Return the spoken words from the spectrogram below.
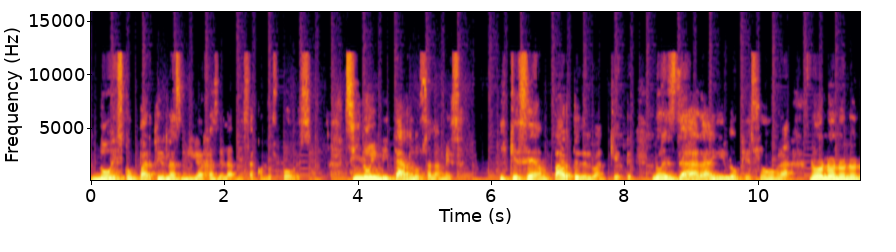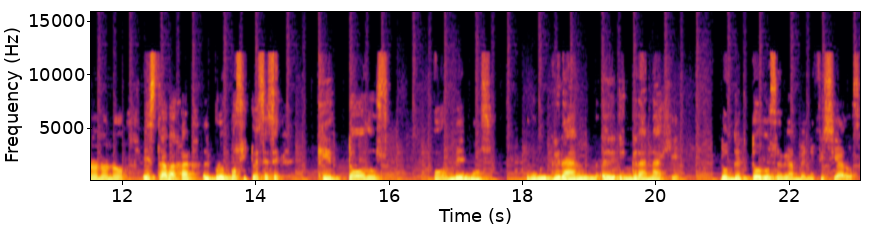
no es compartir las migajas de la mesa con los pobres, sino invitarlos a la mesa y que sean parte del banquete. No es dar ahí lo que sobra. No, no, no, no, no, no, no. Es trabajar. El propósito es ese, que todos formemos un gran eh, engranaje donde todos se vean beneficiados.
